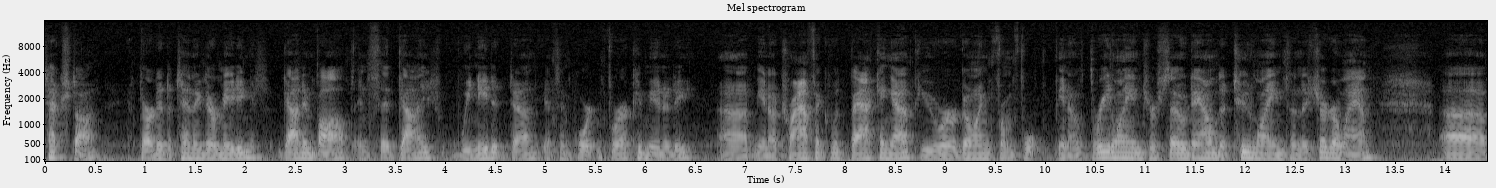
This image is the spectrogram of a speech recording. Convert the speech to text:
TxDOT, started attending their meetings, got involved, and said, guys, we need it done. It's important for our community. Uh, you know, traffic was backing up. You were going from, four, you know, three lanes or so down to two lanes in the Sugar Land, uh,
